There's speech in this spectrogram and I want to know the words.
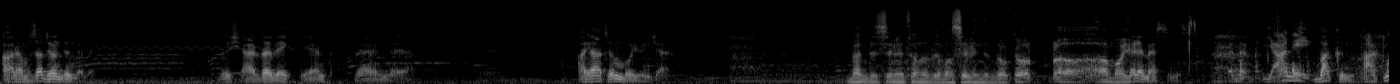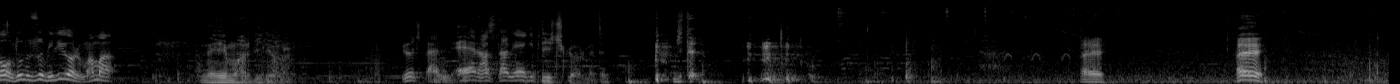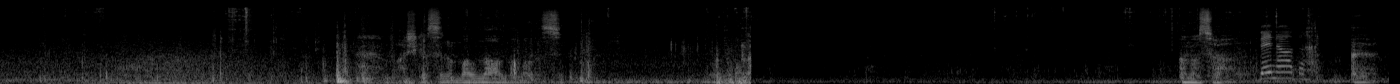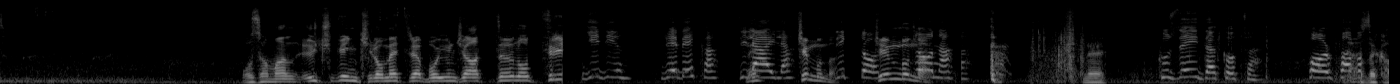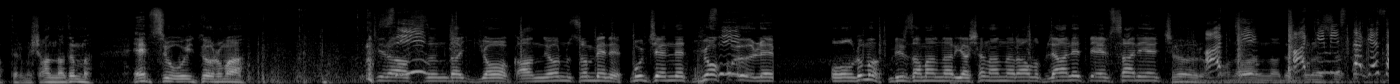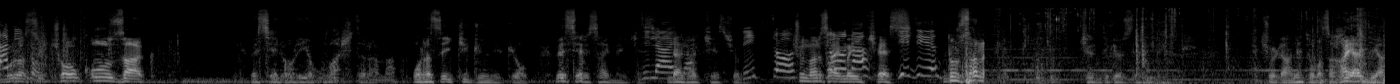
Aramıza döndün demek. Dışarıda bekleyen ben... e, Hayatım boyunca Ben de seni tanıdığıma sevindim doktor. Ah, ama göremezsiniz. Yani bakın farklı olduğunuzu biliyorum ama neyim var biliyorum. lütfen eğer hastaneye git... Hiç görmedin. Gidelim. hey. Hey. Başkasının malını almamalısın. Ama sağ ol. Denada. Evet. O zaman 3000 kilometre boyunca attığın o tri... Gideon, Rebecca, Dilayla. Kim bunlar? Victor, Kim bunlar? Jonah, Ne? Kuzey Dakota. Por favor. Fazla kaptırmış anladın mı? Hepsi uydurma. Bir aslında yok anlıyor musun beni? Bu cennet yok öyle. Oldu mu? Bir zamanlar yaşananları alıp lanet bir efsaneye çığırım. Onu anladım burası. Burası çok uzak. Ve seni oraya ulaştıramam. Orası iki günlük yol. Ve seni saymayı kes. Dilayla, Derhal kes şunu. Victor, Şunları saymayı Jonah, kes. Gideon. Dursana. Kendi gözlerinle gör. Şu lanet olası hayal ya.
